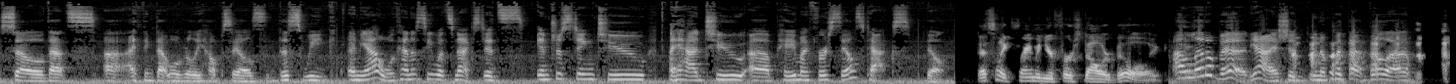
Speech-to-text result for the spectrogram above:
So that's uh, I think that will really help sales this week. And yeah, we'll kind of see what's next. It's interesting to I had to uh, pay my first sales tax bill that's like framing your first dollar bill. Like, a know. little bit, yeah. I should you know put that bill up.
